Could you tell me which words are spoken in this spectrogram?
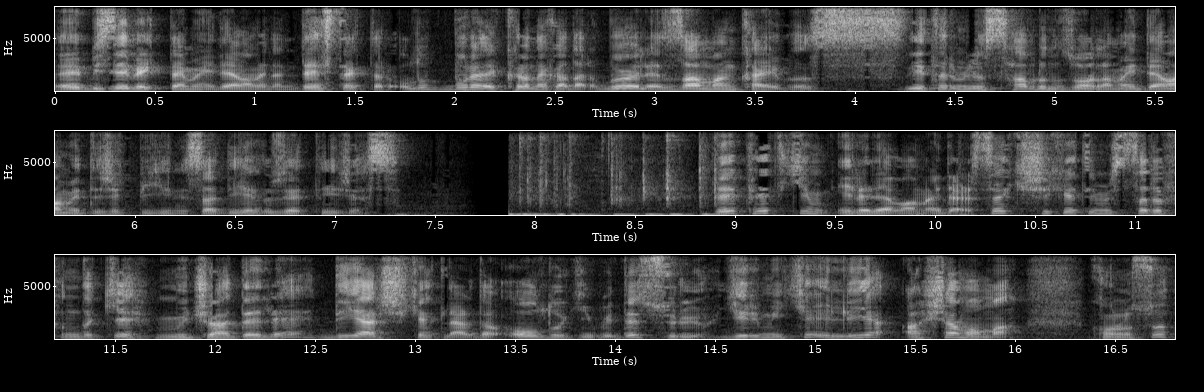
e, bizi beklemeye devam eden destekler olup buraya kırana kadar böyle zaman kaybı, yatırımcının sabrını zorlamaya devam edecek bilginize diye özetleyeceğiz. Ve Petkim ile devam edersek şirketimiz tarafındaki mücadele diğer şirketlerde olduğu gibi de sürüyor. 22.50'ye aşamama konusu.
